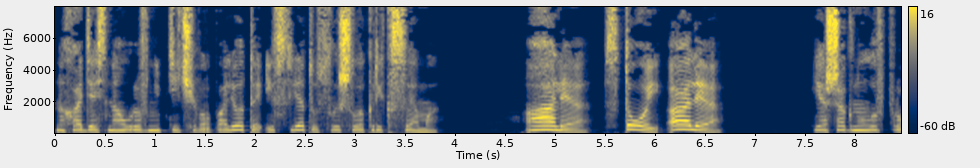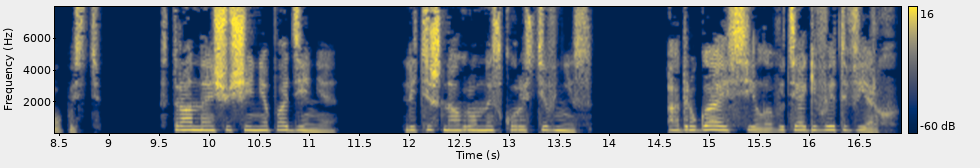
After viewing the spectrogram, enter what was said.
находясь на уровне птичьего полета, и вслед услышала крик Сэма. «Аля! Стой! Аля!» Я шагнула в пропасть. Странное ощущение падения. Летишь на огромной скорости вниз, а другая сила вытягивает вверх.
